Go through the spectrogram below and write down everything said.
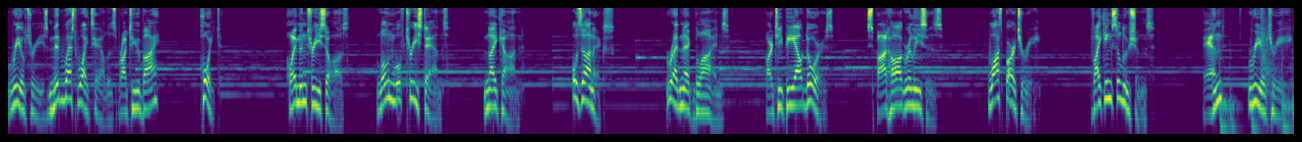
Realtree's Midwest Whitetail is brought to you by Hoyt, Hooyman Tree Saws, Lone Wolf Tree Stands, Nikon, Ozonics, Redneck Blinds, RTP Outdoors, Spot-Hogg Releases, Wasp Archery, Viking Solutions, and Realtree.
